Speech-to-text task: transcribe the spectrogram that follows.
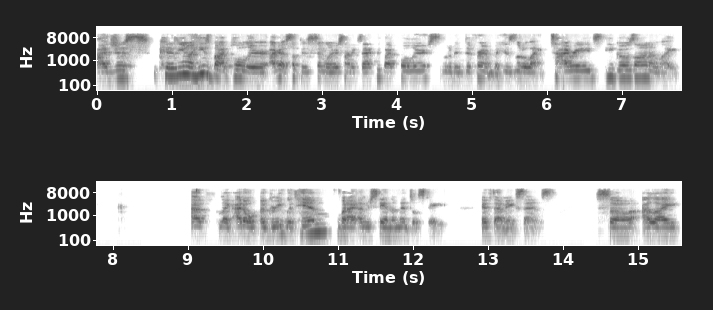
I just because you know he's bipolar. I got something similar. It's not exactly bipolar. It's a little bit different, but his little like tirades he goes on. I'm like, I've like I don't agree with him, but I understand the mental state, if that makes sense. So I like.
